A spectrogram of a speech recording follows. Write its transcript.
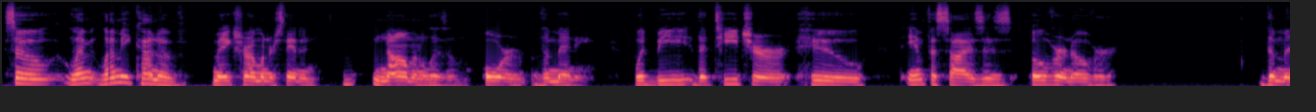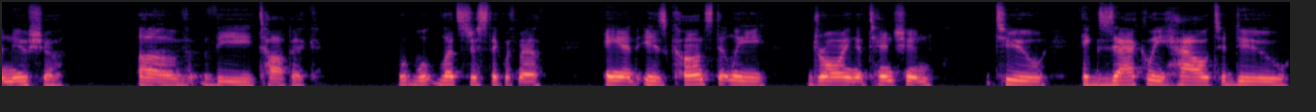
So let me, let me kind of make sure I'm understanding nominalism or the many would be the teacher who emphasizes over and over the minutia of the topic. Let's just stick with math and is constantly drawing attention to exactly how to do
